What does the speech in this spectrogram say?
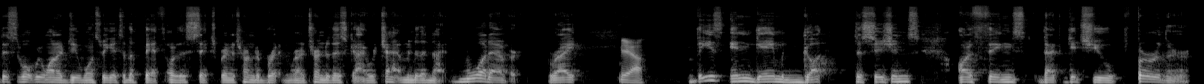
This is what we want to do once we get to the fifth or the sixth. We're going to turn to Britton. We're going to turn to this guy. We're chatting into the ninth. Whatever. Right. Yeah. These in-game gut decisions are things that get you further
